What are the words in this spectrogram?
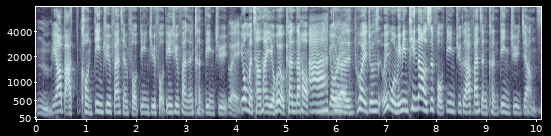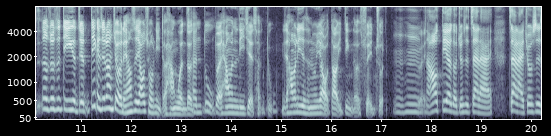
嗯，不要把肯定句翻成否定句，否定句翻成肯定句。对，因为我们常常也会有看到啊，有人会就是，哎，我明明听到的是否定句，可他翻成肯定句这样子。嗯、那就是第一个阶，第一个阶段就有点像是要求你的韩文的程度，对，韩文的理解程度，你的韩文理解程度要有到一定的水准。嗯哼，然后第二个就是再来，再来就是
